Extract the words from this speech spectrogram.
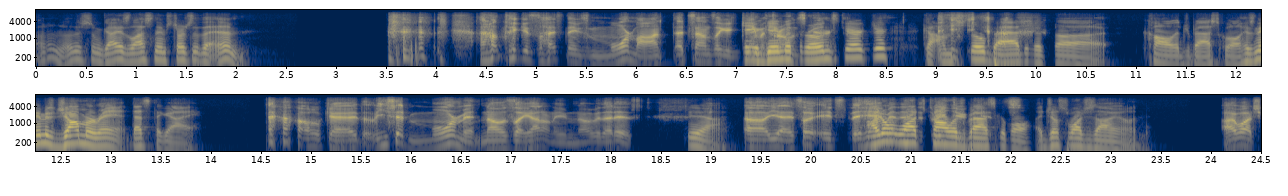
I don't know. There's some guy. His last name starts with an M. I don't think his last name's Mormont. That sounds like a Game, a Game of Thrones, character. character. God, I'm so yeah. bad with uh college basketball. His name is John Morant. That's the guy. okay, you said Mormon, and I was like, I don't even know who that is. Yeah. Uh, yeah. So it's the. I don't watch college basketball. Kids. I just watch Zion. I watch.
